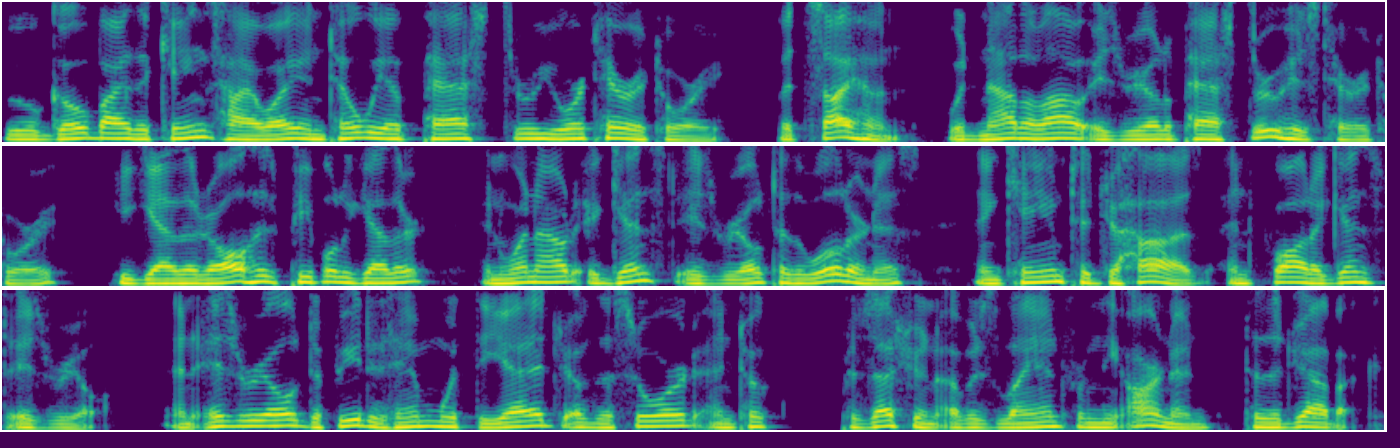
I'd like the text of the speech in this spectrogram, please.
We will go by the king's highway until we have passed through your territory. But Sihon would not allow Israel to pass through his territory. He gathered all his people together and went out against Israel to the wilderness and came to Jahaz and fought against Israel. And Israel defeated him with the edge of the sword and took possession of his land from the Arnon to the Jabbok,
